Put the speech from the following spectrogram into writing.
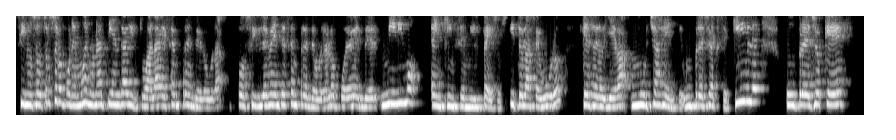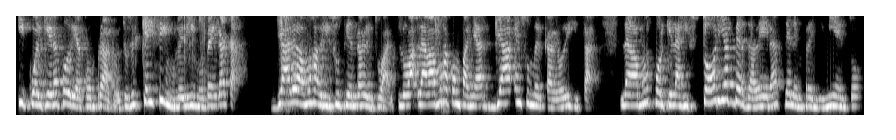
si nosotros se lo ponemos en una tienda virtual a esa emprendedora, posiblemente esa emprendedora lo puede vender mínimo en 15 mil pesos. Y te lo aseguro que se lo lleva mucha gente. Un precio asequible, un precio que y cualquiera podría comprarlo. Entonces, ¿qué hicimos? Le dijimos, venga acá, ya le vamos a abrir su tienda virtual, la vamos a acompañar ya en su mercadeo digital. La vamos porque las historias verdaderas del emprendimiento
